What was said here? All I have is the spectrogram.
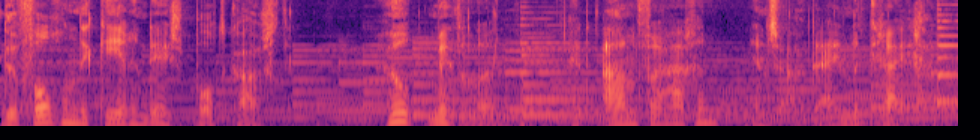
De volgende keer in deze podcast hulpmiddelen, het aanvragen en ze uiteindelijk krijgen.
